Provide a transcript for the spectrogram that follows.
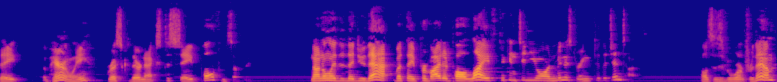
They apparently risked their necks to save Paul from something. Not only did they do that, but they provided Paul life to continue on ministering to the Gentiles. Paul says if it weren't for them,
